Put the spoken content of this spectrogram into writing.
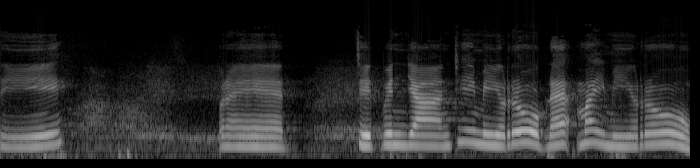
สี เปรต จิตวิญญาณที่มีรูปและไม่มีรูป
